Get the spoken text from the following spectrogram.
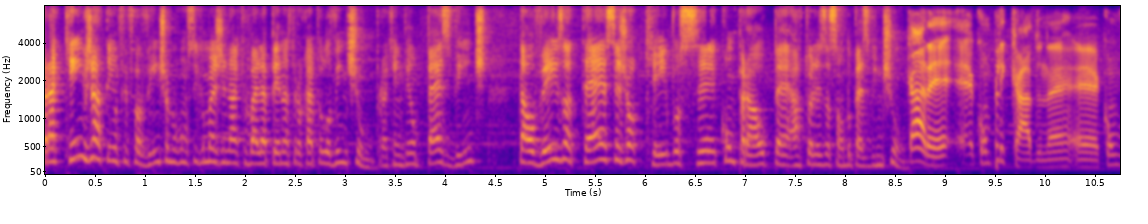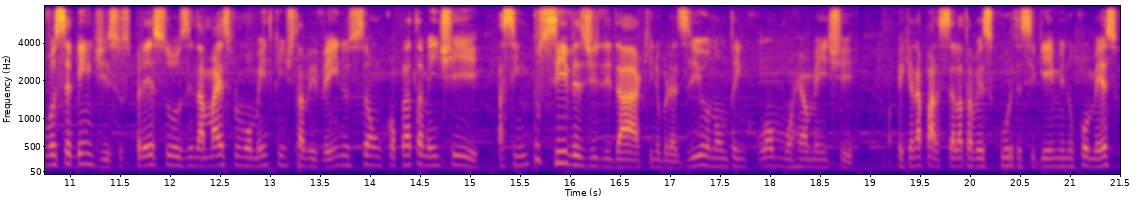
para quem já tem o FIFA 20, eu não consigo imaginar que vale a pena trocar pelo 21. Para quem tem o PES 20, talvez até seja ok você comprar o, a atualização do PES 21. Cara, é, é complicado, né? É, como você bem disse, os preços, ainda mais pro momento que a gente tá vivendo, são completamente, assim, impossíveis de lidar aqui no Brasil. Não tem como realmente uma pequena parcela talvez curta esse game no começo.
